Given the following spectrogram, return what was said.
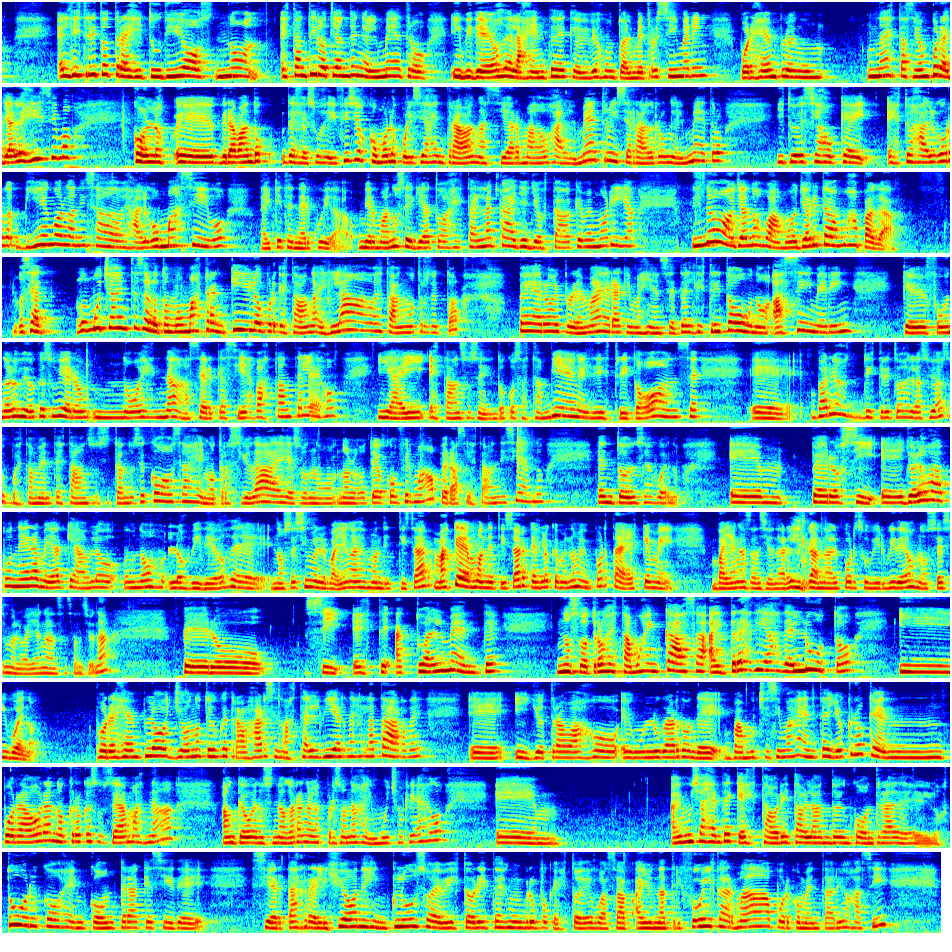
El distrito 3 y tu Dios, no, están tiroteando en el metro y videos de la gente que vive junto al metro Simmering, por ejemplo, en un una estación por allá lejísimo, con los, eh, grabando desde sus edificios cómo los policías entraban así armados al metro y cerraron el metro. Y tú decías, ok, esto es algo bien organizado, es algo masivo, hay que tener cuidado. Mi hermano seguía todas estas en la calle, yo estaba que me moría. Y no, ya nos vamos, ya ahorita vamos a pagar. O sea, mucha gente se lo tomó más tranquilo porque estaban aislados, estaban en otro sector. Pero el problema era que, imagínense, del distrito 1 a Simmering que fue uno de los videos que subieron, no es nada cerca, sí es bastante lejos y ahí estaban sucediendo cosas también, el distrito 11, eh, varios distritos de la ciudad supuestamente estaban suscitándose cosas, en otras ciudades, eso no, no lo tengo confirmado, pero así estaban diciendo. Entonces, bueno, Em, pero sí, eh, yo les voy a poner a medida que hablo unos los videos de, no sé si me los vayan a desmonetizar, más que desmonetizar, que es lo que menos me importa, es que me vayan a sancionar el canal por subir videos, no sé si me lo vayan a sancionar, pero sí, este, actualmente nosotros estamos en casa, hay tres días de luto y bueno, por ejemplo, yo no tengo que trabajar sino hasta el viernes en la tarde. Eh, y yo trabajo en un lugar donde va muchísima gente. Yo creo que por ahora no creo que suceda más nada, aunque bueno, si no agarran a las personas hay mucho riesgo. Em, hay mucha gente que está ahorita hablando en contra de los turcos, en contra que si de ciertas religiones, incluso he visto ahorita en un grupo que estoy de WhatsApp, hay una trifulca armada por comentarios así.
